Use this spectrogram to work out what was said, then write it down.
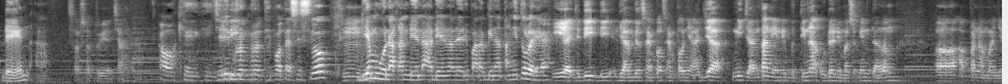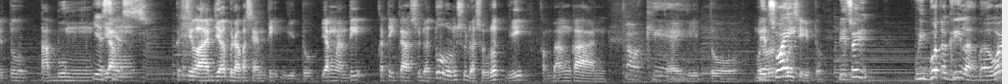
DNA salah satunya cara. Oke, oke. Jadi, Jadi- menurut, menurut hipotesis lo, Hmm. dia menggunakan DNA DNA dari para binatang itu loh ya. Iya, jadi di, diambil sampel-sampelnya aja. Ini jantan, ini betina udah dimasukin dalam eh, apa namanya tuh tabung Yes, yang yes. Kecil aja berapa senti gitu. Yang nanti ketika sudah turun sudah surut dikembangkan Oke. kayak gitu. That's Menurut why gue sih itu. That's why we both agree lah bahwa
